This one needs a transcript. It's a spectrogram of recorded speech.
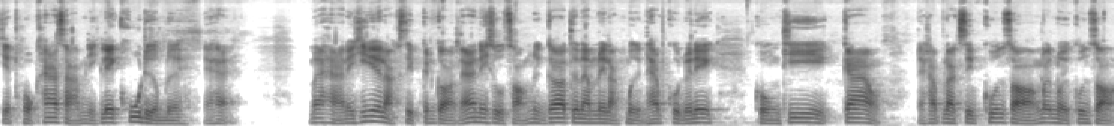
เจ็ดหกห้าสามอีกเลขคู่เดิมเลยนะฮะมาหาในที่ได้หลักสิบกันก่อนนะในสูตรสองหนึ่งก็จะนำในหลักหมื่นครับคูณด้วยเลขคงที่เก้านะครับ หลักสิบคูณสองหลักหน่วยคูณสอง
